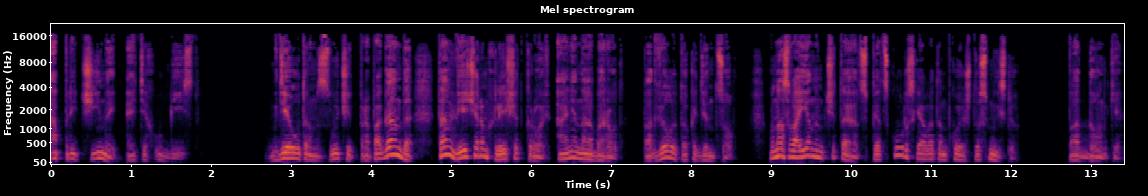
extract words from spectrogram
а причиной этих убийств. Где утром звучит пропаганда, там вечером хлещет кровь, а не наоборот, подвел итог Одинцов. У нас военным читают спецкурс, я в этом кое-что смыслю. Подонки,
